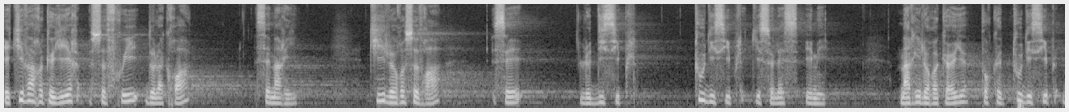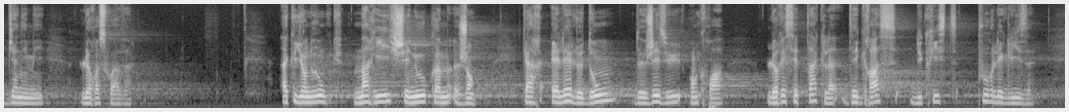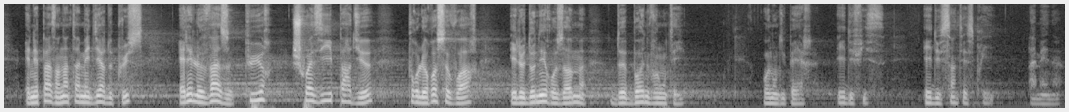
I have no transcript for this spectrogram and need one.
Et qui va recueillir ce fruit de la croix? C'est Marie. Qui le recevra c'est le disciple, tout disciple qui se laisse aimer. Marie le recueille pour que tout disciple bien-aimé le reçoive. Accueillons donc Marie chez nous comme Jean, car elle est le don de Jésus en croix, le réceptacle des grâces du Christ pour l'Église. Elle n'est pas un intermédiaire de plus, elle est le vase pur choisi par Dieu pour le recevoir et le donner aux hommes de bonne volonté. Au nom du Père et du Fils et du Saint-Esprit. Amen.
